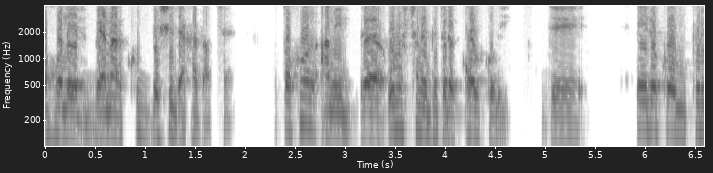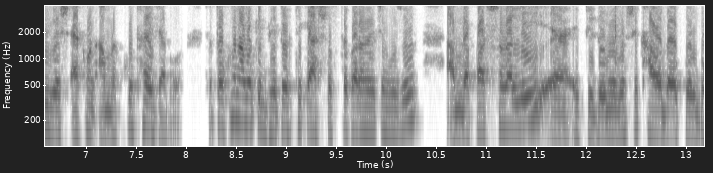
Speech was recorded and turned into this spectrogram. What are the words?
মহলের ব্যানার খুব বেশি দেখা যাচ্ছে। তখন আমি অনুষ্ঠানের ভিতরে কল করি যে এইরকম পরিবেশ এখন আমরা কোথায় যাব? তো তখন আমাকে ভেতর থেকে আশ্বস্ত করা হয়েছে, হুজুর, আমরা পার্সোনালি একটি রুমে বসে খাওয়া দাওয়া করব,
